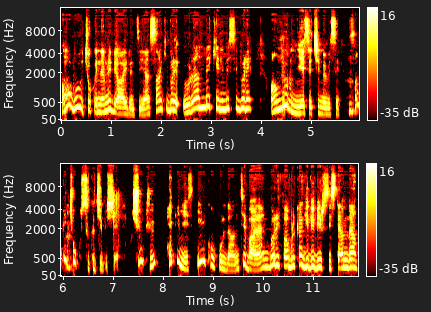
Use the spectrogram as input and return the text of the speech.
Ama bu çok önemli bir ayrıntı. Yani sanki böyle öğrenme kelimesi böyle anlıyorum niye seçilmemesi. Sanki çok sıkıcı bir şey. Çünkü hepimiz ilkokuldan itibaren böyle fabrika gibi bir sistemden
